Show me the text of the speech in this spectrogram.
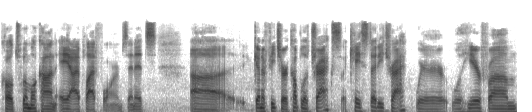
called TWIMLcon AI Platforms, and it's going to feature a couple of tracks, a case study track where we'll hear from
